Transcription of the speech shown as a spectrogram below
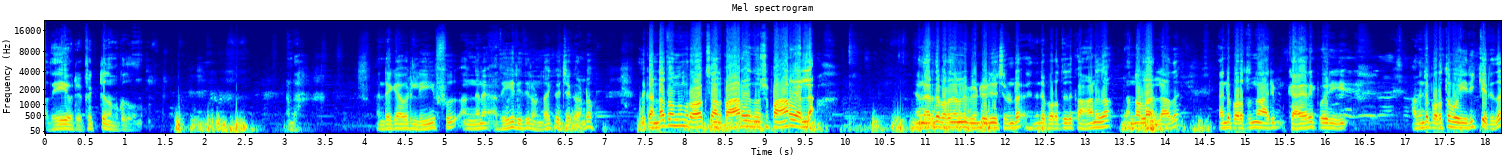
അതേ ഒരു എഫക്റ്റ് നമുക്ക് തോന്നും. കണ്ട? അതിന്റെയൊക്കെ ആ ഒരു ലീഫ് അങ്ങനെ അതേ രീതിയിൽ ഉണ്ടാക്കി വെച്ചേക്കാം കണ്ടോ? ഇത് കണ്ടാത്തൊന്നും റോക്സ് ആണ്. പാറയെന്ന് പക്ഷെ പാറയല്ല. ഞാൻ നേരത്തെ പറഞ്ഞ വീണ്ടും എഴുതി വെച്ചിട്ടുണ്ട്. ഇതിന്റെ പുറത്ത് ഇത് കാണുക എന്നുള്ളതല്ലാതെ അതിന്റെ പുറത്തുനിന്ന് ആരും കയറിപ്പോയി അതിന്റെ പുറത്ത് പോയി ഇരിക്കരുത്.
